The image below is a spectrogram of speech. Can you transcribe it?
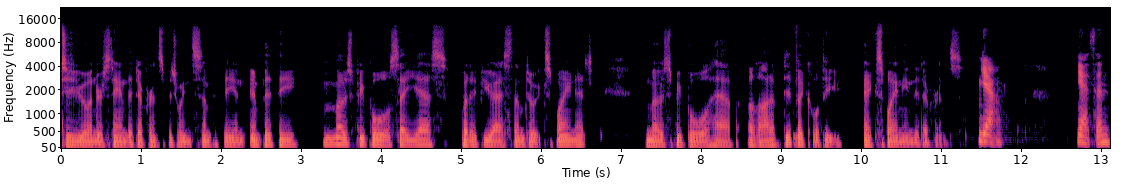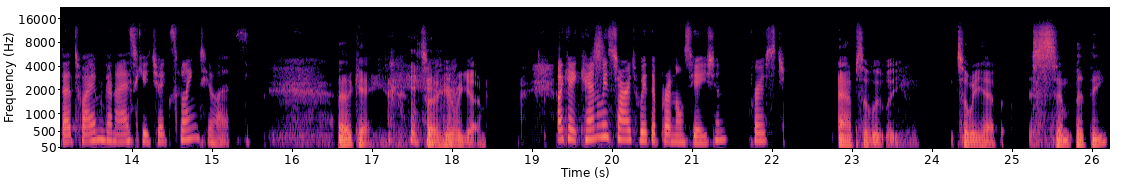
do you understand the difference between sympathy and empathy? Most people will say yes, but if you ask them to explain it, most people will have a lot of difficulty explaining the difference. Yeah. Yes, and that's why I'm going to ask you to explain to us. Okay, so here we go. okay, can we start with the pronunciation first? Absolutely. So we have sympathy,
